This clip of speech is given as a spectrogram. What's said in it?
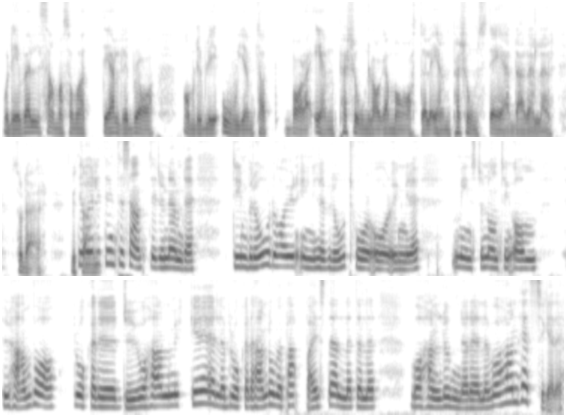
Och det är väl samma som att det är aldrig bra om det blir ojämnt att bara en person lagar mat eller en person städar eller sådär. Det var lite intressant det du nämnde. Din bror, du har ju en yngre bror, två år yngre. Minns du någonting om hur han var? Bråkade du och han mycket eller bråkade han då med pappa istället eller var han lugnare eller var han hetsigare?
